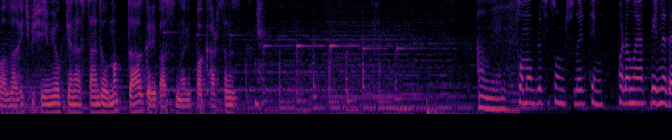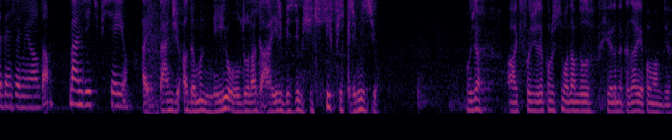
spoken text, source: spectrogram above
Vallahi hiçbir şeyim yokken hastanede olmak daha garip aslında hani bakarsanız. Tomografi sonuçları temiz. Paranoyak birine de benzemiyor adam. Bence hiçbir şey yok. Hayır, bence adamın neyi olduğuna dair bizim hiçbir fikrimiz yok. Hocam, Akif Hoca ile konuştum adam dolu. Yarına kadar yapamam diyor.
